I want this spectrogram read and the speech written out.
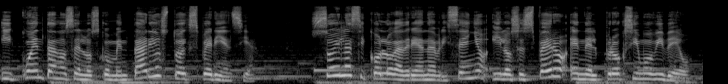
Y cuéntanos en los comentarios tu experiencia. Soy la psicóloga Adriana Briseño y los espero en el próximo video.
